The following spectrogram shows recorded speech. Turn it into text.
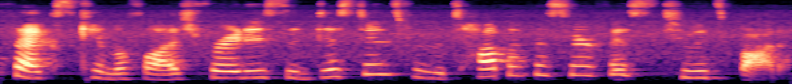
affects camouflage for it is the distance from the top of the surface to its bottom.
